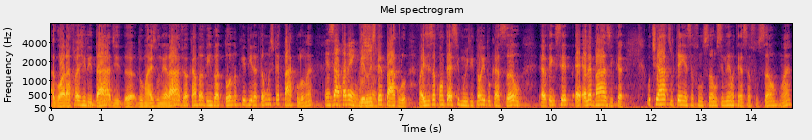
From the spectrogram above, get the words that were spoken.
Agora, a fragilidade do, mais vulnerável acaba vindo à tona porque vira até um espetáculo, né? Exatamente. Vira um espetáculo. Mas isso acontece muito. Então, a educação, ela tem que ser, é, ela é básica. O teatro tem essa função, o cinema tem essa função, não é?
